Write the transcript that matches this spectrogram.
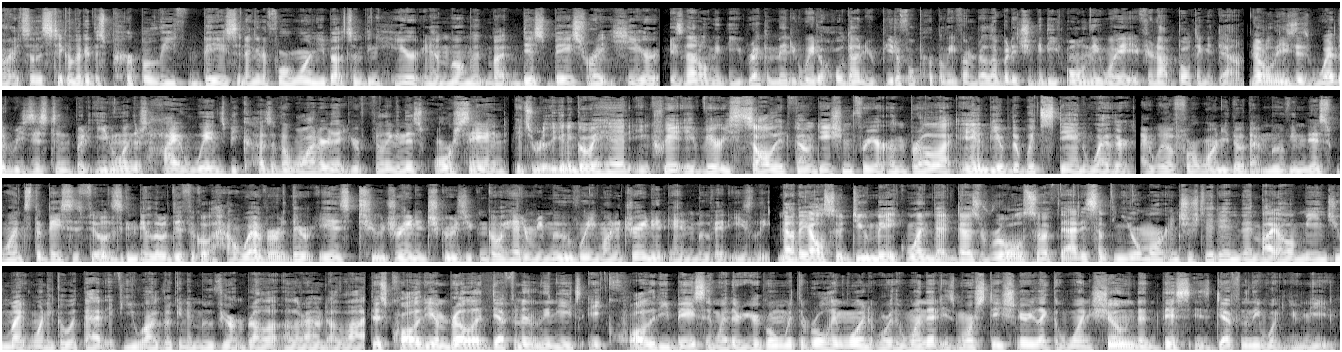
All right, so let's take a look at this purple leaf base and I'm gonna forewarn you about something here in a moment, but this base right here is not only the recommended way to hold down your beautiful purple leaf umbrella, but it should be the only way if you're not bolting it down. Not only is this weather resistant, but even when there's high winds because of the water that you're filling in this or sand, it's really gonna go ahead and create a very solid foundation for your umbrella and be able to withstand weather. I will forewarn you though that moving this once the base is filled is gonna be a little difficult. However, there is two drainage screws you can go ahead and remove when you want to drain it and move it easily. Now they also do make one that does roll, so if that is something you're more interested in, then by all means you might want to go with that if you are looking to move your umbrella around a lot. This quality umbrella definitely needs a quality base and whether you're going with the rolling one or the one that is more stationary like the one shown, then this is definitely what you need.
